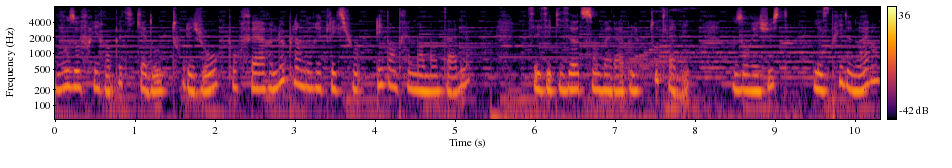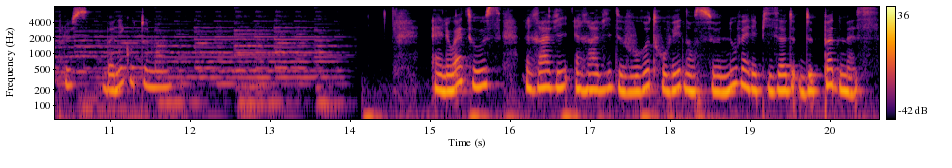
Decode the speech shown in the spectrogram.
vous offrir un petit cadeau tous les jours pour faire le plein de réflexion et d'entraînement mental. Ces épisodes sont valables toute l'année. Vous aurez juste l'esprit de Noël en plus. Bonne écoute tout le monde. Hello à tous, ravi, ravi de vous retrouver dans ce nouvel épisode de Podmas.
